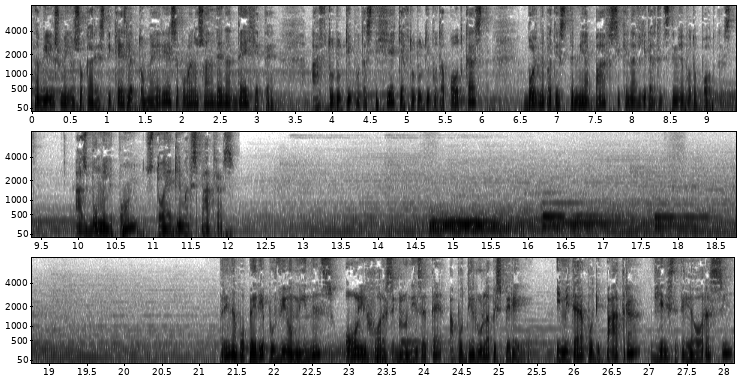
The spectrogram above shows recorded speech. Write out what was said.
θα μιλήσουμε για σοκαριστικές λεπτομέρειες, επομένως, αν δεν αντέχετε αυτού του τύπου τα στοιχεία και αυτού του τύπου τα podcast, μπορείτε να πατήσετε μία παύση και να βγείτε αυτή τη στιγμή από το podcast. Ας μπούμε λοιπόν στο έγκλημα της Πάτρας. Πριν από περίπου δύο μήνες, όλη η χώρα συγκλονίζεται από τη ρούλα Πισπυρίγκου. Η μητέρα από την Πάτρα βγαίνει στη τηλεόραση,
